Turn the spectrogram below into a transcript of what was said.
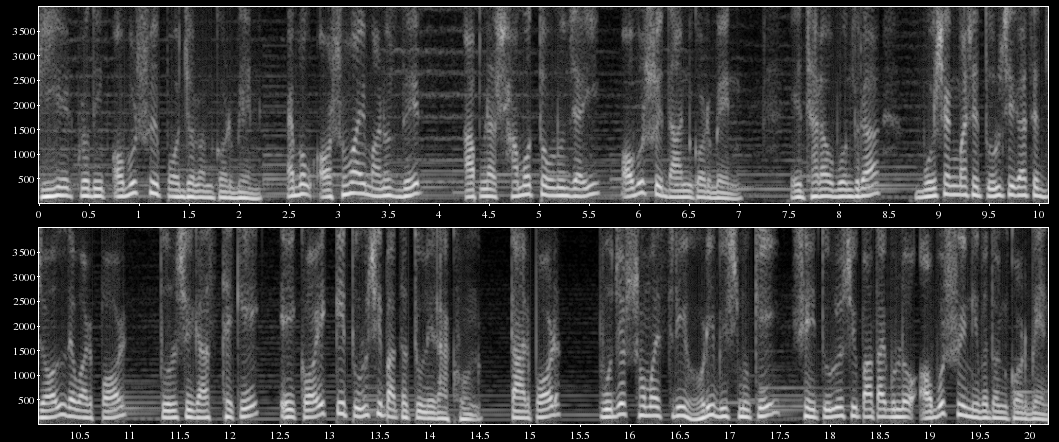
ঘিয়ের প্রদীপ অবশ্যই প্রজ্বলন করবেন এবং অসহায় মানুষদের আপনার সামর্থ্য অনুযায়ী অবশ্যই দান করবেন। এছাড়াও বন্ধুরা বৈশাখ মাসে তুলসী গাছে জল দেওয়ার পর তুলসী গাছ থেকে এই কয়েকটি তুলসী পাতা তুলে রাখুন। তারপর পুজোর সময় শ্রী হরি বিষ্ণুকে সেই তুলসী পাতাগুলো অবশ্যই নিবেদন করবেন।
